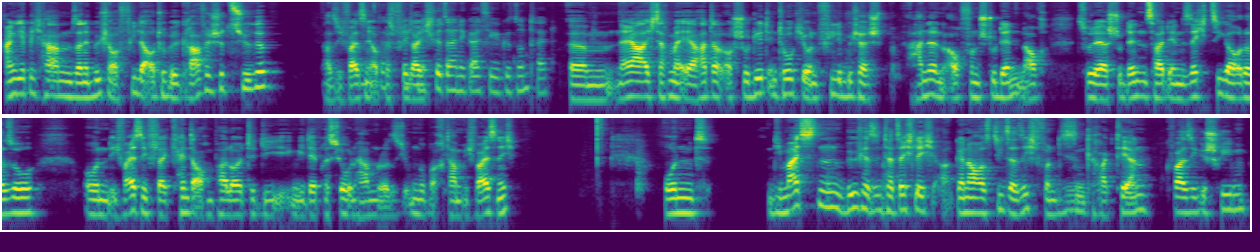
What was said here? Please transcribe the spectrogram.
angeblich haben seine Bücher auch viele autobiografische Züge. Also ich weiß nicht, ob das er vielleicht nicht für seine geistige Gesundheit. ähm, naja, ich sag mal, er hat halt auch studiert in Tokio und viele Bücher handeln auch von Studenten, auch zu der Studentenzeit in den 60er oder so. Und ich weiß nicht, vielleicht kennt er auch ein paar Leute, die irgendwie Depressionen haben oder sich umgebracht haben, ich weiß nicht. Und die meisten Bücher sind tatsächlich genau aus dieser Sicht von diesen Charakteren quasi geschrieben.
